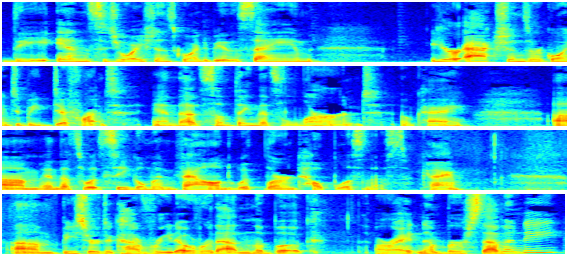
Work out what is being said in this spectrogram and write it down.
the end situation is going to be the same, your actions are going to be different. And that's something that's learned, okay? Um, and that's what Seligman found with learned helplessness. Okay. Um, be sure to kind of read over that in the book. All right. Number 70,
